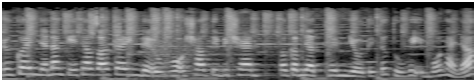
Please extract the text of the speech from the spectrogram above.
Đừng quên nhấn đăng ký theo dõi kênh để ủng hộ cho TV Trend và cập nhật thêm nhiều tin tức thú vị mỗi ngày nhé!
